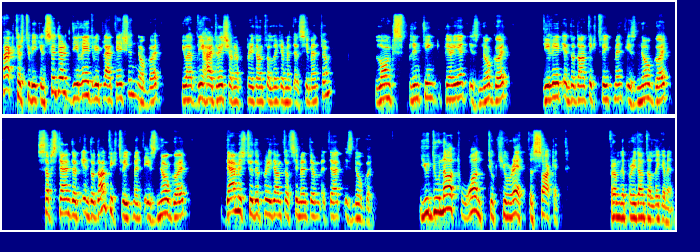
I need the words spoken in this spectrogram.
factors to be considered, delayed replantation, no good. You have dehydration of periodontal ligament and cementum. Long splinting period is no good. Delayed endodontic treatment is no good. Substandard endodontic treatment is no good. Damage to the periodontal cementum, that is no good. You do not want to curette the socket from the periodontal ligament.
